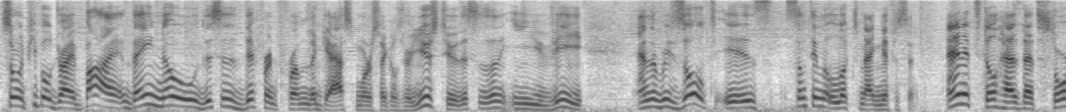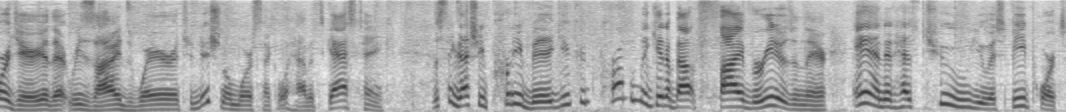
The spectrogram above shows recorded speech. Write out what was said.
So when people drive by, they know this is different from the gas motorcycles they're used to. This is an EV and the result is something that looks magnificent. And it still has that storage area that resides where a traditional motorcycle will have its gas tank. This thing's actually pretty big. You could probably get about five burritos in there. And it has two USB ports.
